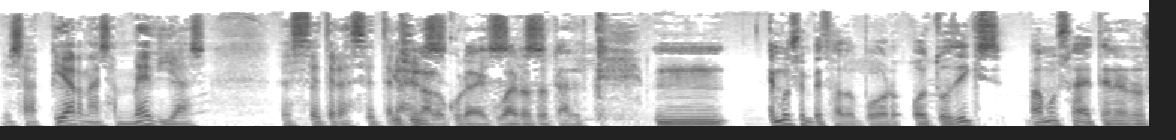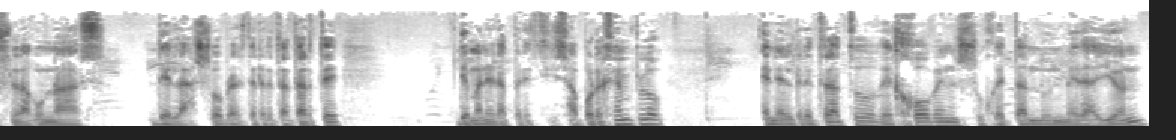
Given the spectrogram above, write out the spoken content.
esas piernas, esas medias, etcétera, etcétera. Es una locura de cuadro total. Mm, hemos empezado por Otto Dix. Vamos a detenernos en algunas de las obras de retratarte de manera precisa. Por ejemplo, en el retrato de joven sujetando un medallón,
